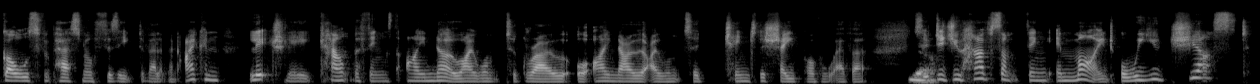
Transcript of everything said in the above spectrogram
goals for personal physique development i can literally count the things that i know i want to grow or i know that i want to change the shape of or whatever so did you have something in mind or were you just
